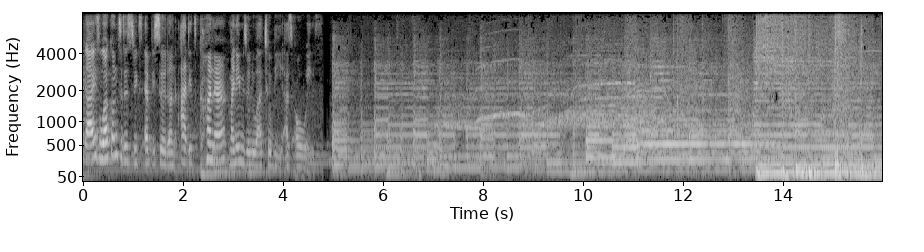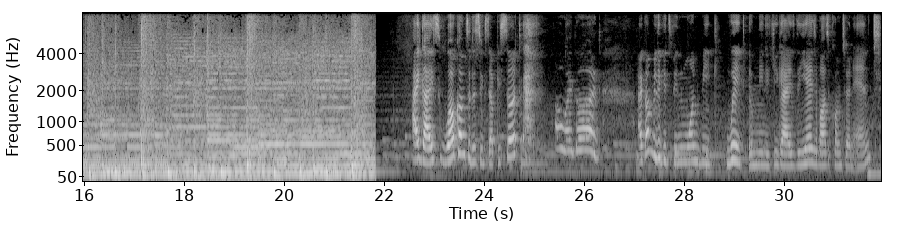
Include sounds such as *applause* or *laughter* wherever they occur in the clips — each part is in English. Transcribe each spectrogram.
Hi guys, welcome to this week's episode on Addit Corner. My name is Oluwatobi as always. Hi guys, welcome to this week's episode. *laughs* oh my god. I can't believe it's been one week. Wait a minute, you guys. The year is about to come to an end.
